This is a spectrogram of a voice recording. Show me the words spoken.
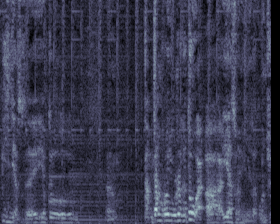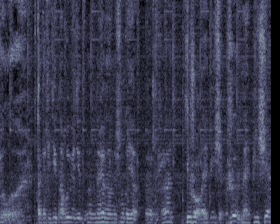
пиздец, э, это... э, Там, там вроде уже готово, а я с вами не закончил. Так аппетитно выглядит, наверное, начну-ка я жрать. Тяжелая пища, жирная пища,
